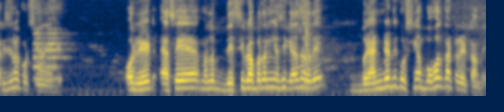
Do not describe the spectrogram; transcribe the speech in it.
origignal ਕੁਰਸੀਆਂ ਨੇ ਇਹ। ਔਰ ਰੇਟ ਐਸੇ ਹੈ, ਮਤਲਬ ਦੇਸੀ ਬਰਾਬਰ ਤਾਂ ਨਹੀਂ ਅਸੀਂ ਕਹਿ ਸਕਦੇ। ਬ੍ਰਾਂਡਡ ਦੀ ਕੁਰਸੀਆਂ ਬਹੁਤ ਘੱਟ ਰੇਟਾਂ ਤੇ।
